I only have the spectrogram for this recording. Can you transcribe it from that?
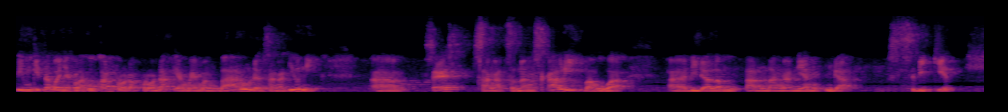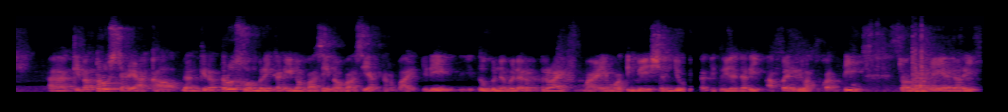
tim kita banyak lakukan produk-produk yang memang baru dan sangat unik. Uh, saya sangat senang sekali bahwa uh, di dalam tantangan yang enggak sedikit Eh, kita terus cari akal dan kita terus memberikan inovasi-inovasi yang terbaik. Jadi itu benar-benar drive my motivation juga gitu ya dari apa yang dilakukan tim. Contohnya ya dari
